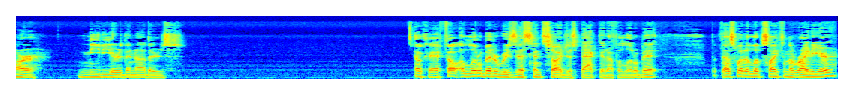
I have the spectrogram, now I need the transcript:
are meatier than others. Okay, I felt a little bit of resistance, so I just backed it up a little bit. But that's what it looks like in the right ear.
